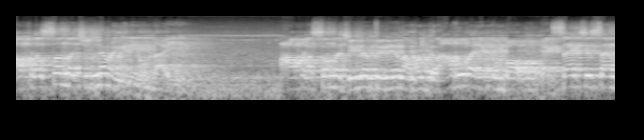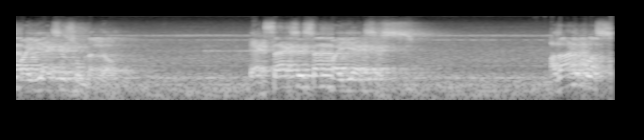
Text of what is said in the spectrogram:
ആ പ്ലസ് എന്ന ചിഹ്നം എങ്ങനെയുണ്ടായി? പ്ലസ് എന്ന ചിഹ്നത്തിന് നമ്മൾ ഗ്രാഫ് വരയ്ക്കുമ്പോൾ X axis and Y axis ഉണ്ടല്ലോ. X axis and Y axis അതാണ് പ്ലസ്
